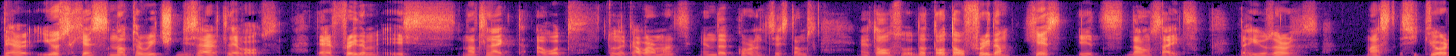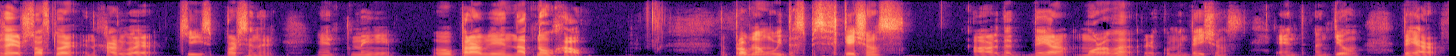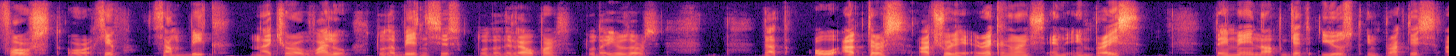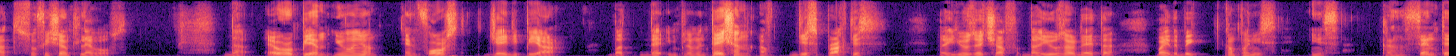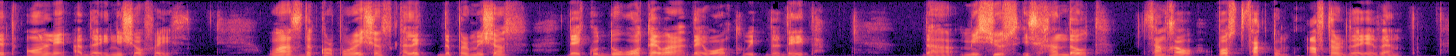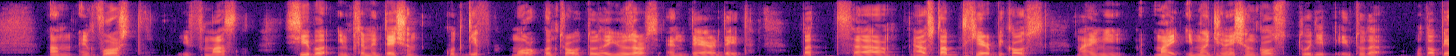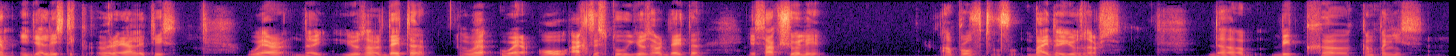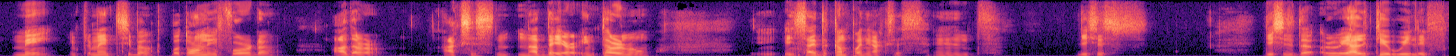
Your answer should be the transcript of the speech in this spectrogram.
their use has not reached desired levels. Their freedom is not liked a lot to the governments and the current systems, and also the total freedom has its downsides. The users must secure their software and hardware keys personally, and many will probably not know how. The problem with the specifications are that they are more of a recommendations, and until they are forced or have some big natural value to the businesses, to the developers, to the users, that all actors actually recognize and embrace, they may not get used in practice at sufficient levels. The European Union enforced GDPR, but the implementation of this practice, the usage of the user data by the big companies, is consented only at the initial phase. Once the corporations collect the permissions, they could do whatever they want with the data. The misuse is handled somehow post factum after the event. Unenforced, if must, CIBA implementation could give more control to the users and their data. But uh, I'll stop here because my my imagination goes too deep into the utopian idealistic realities where the user data where, where all access to user data is actually approved by the users. The big uh, companies may implement CIBA, but only for the other access, not their internal inside the company access. And this is this is the reality we live.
